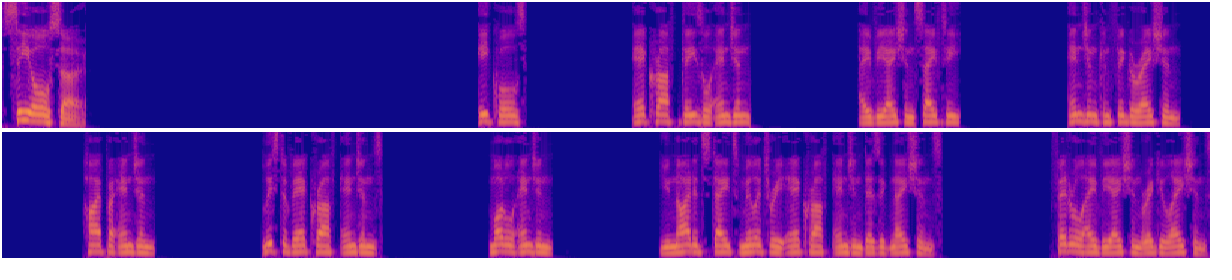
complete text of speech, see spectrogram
See also Aircraft diesel engine Aviation safety Engine configuration Hyper engine List of aircraft engines Model engine United States military aircraft engine designations Federal aviation regulations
